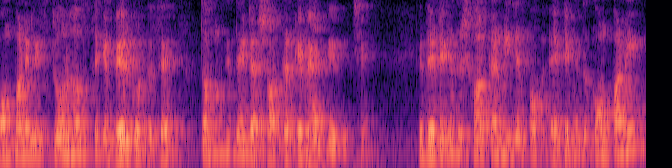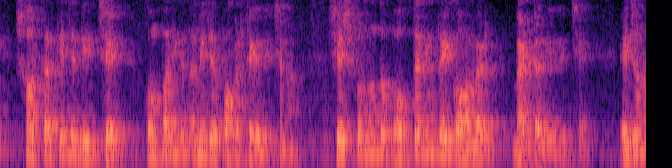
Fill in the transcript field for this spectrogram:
কোম্পানির স্টোর হাউস থেকে বের করতেছে, তখন কিন্তু এটা সরকারকে ভ্যাট দিয়ে দিচ্ছে। কিন্তু এটা কিন্তু সরকার নিজের এটা কিন্তু কোম্পানি সরকারকে যে দিচ্ছে, কোম্পানি কিন্তু নিজের পকেট থেকে দিচ্ছে না। শেষ পর্যন্ত ভোক্তা কিন্তু এই কলমের ভ্যাটটা দিয়ে দিচ্ছে। এই জন্য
